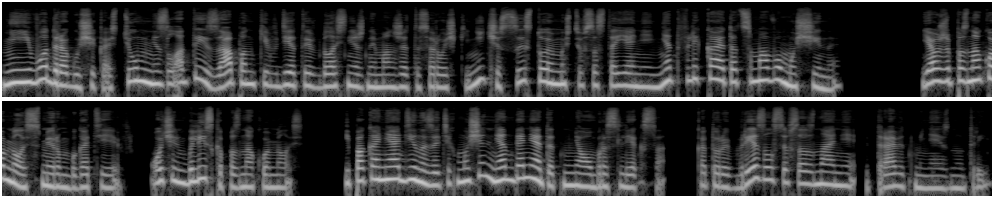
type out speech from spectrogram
Ни его дорогущий костюм, ни золотые запонки, вдетые в белоснежные манжеты сорочки, ни часы стоимостью в состоянии не отвлекают от самого мужчины. Я уже познакомилась с миром богатеев. Очень близко познакомилась. И пока ни один из этих мужчин не отгоняет от меня образ Лекса, который врезался в сознание и травит меня изнутри.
